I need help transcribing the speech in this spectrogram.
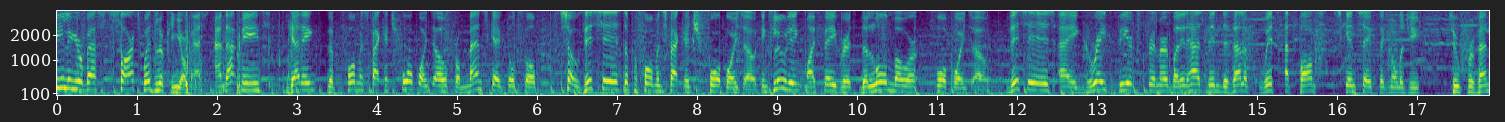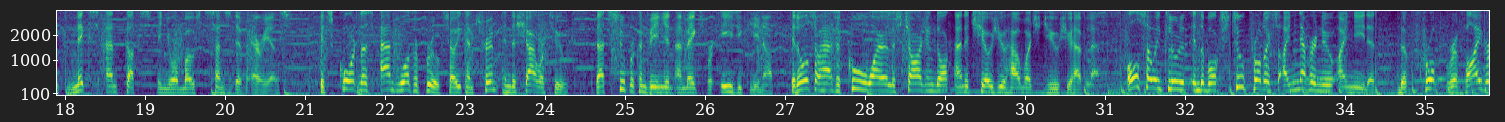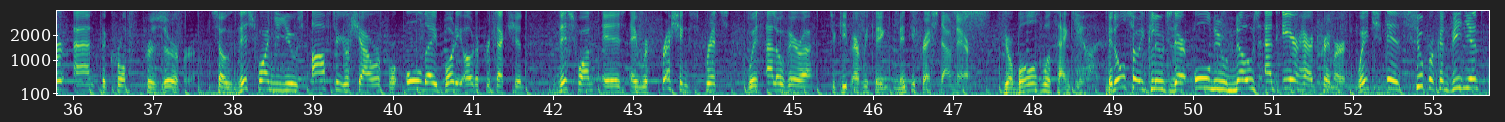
Feeling your best starts with looking your best and that means getting the Performance Package 4.0 from Manscaped.com. So this is the Performance Package 4.0 including my favorite, the Lawnmower 4.0. This is a great beard trimmer but it has been developed with advanced skin safe technology to prevent nicks and cuts in your most sensitive areas. It's cordless and waterproof, so you can trim in the shower too. That's super convenient and makes for easy cleanup. It also has a cool wireless charging dock and it shows you how much juice you have left. Also included in the box two products I never knew I needed. The Crop Reviver and the Crop Preserver. So this one you use after your shower for all day body odor protection. This one is a refreshing spritz with aloe vera to keep everything minty fresh down there. Your balls will thank you. It also includes their all new nose and ear hair trimmer, which is super convenient.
